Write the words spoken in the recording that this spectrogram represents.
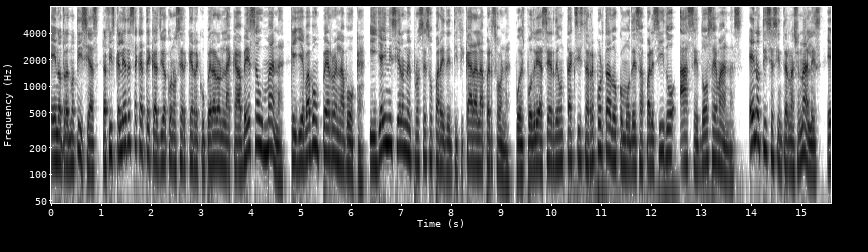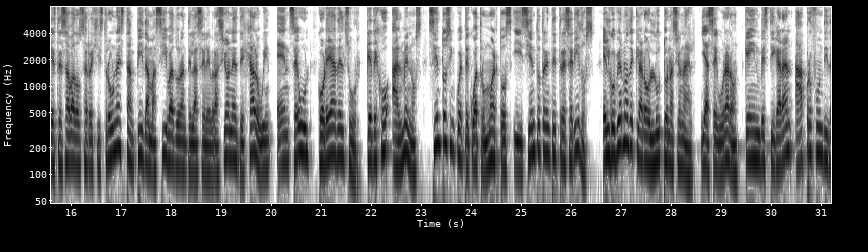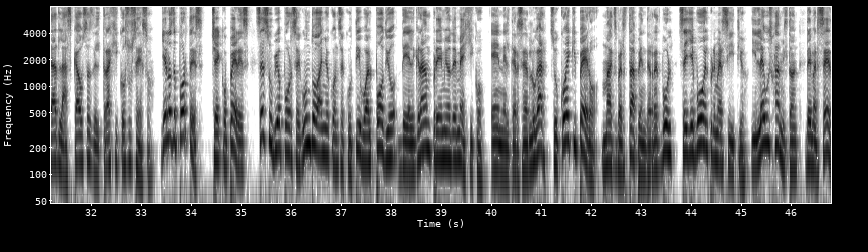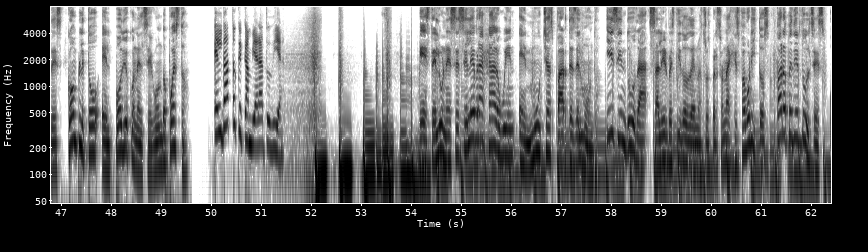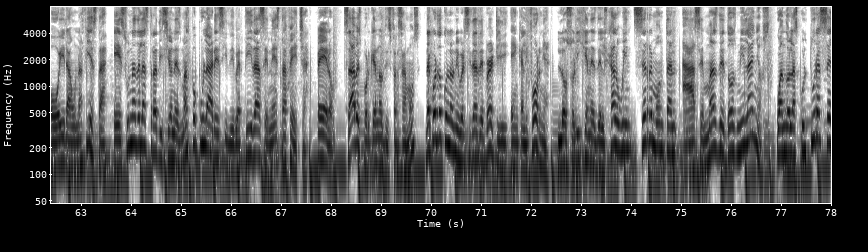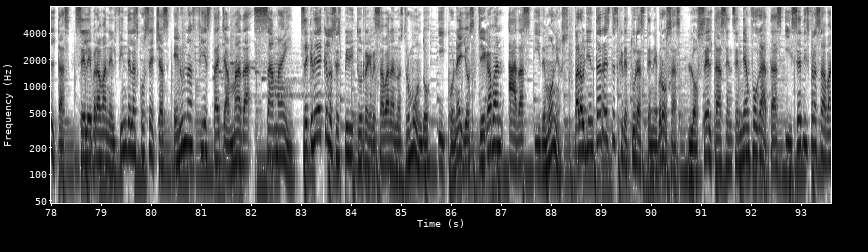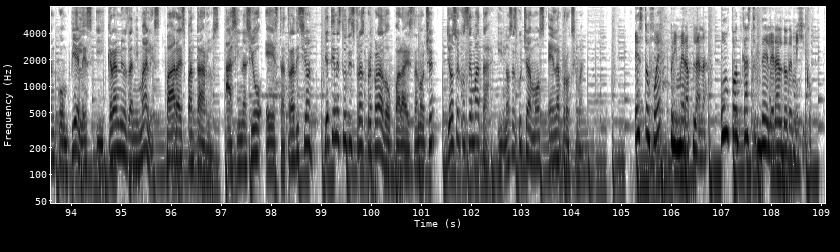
En otras noticias, la Fiscalía de Zacatecas dio a conocer que recuperaron la cabeza humana que llevaba un perro en la boca y ya iniciaron el proceso para identificar a la persona, pues podría ser de un taxista reportado como desaparecido hace dos semanas. En noticias internacionales, este sábado se registró una estampida masiva durante las celebraciones de Halloween en Seúl, Corea del Sur, que dejó al menos 154 muertos y 133 heridos. El gobierno declaró luto nacional y aseguraron que investigarán a profundidad las causas del trágico suceso. Y en los deportes, Checo Pérez se subió por segundo año consecutivo al podio del Gran Premio de México. En el tercer lugar, su coequipero Max Verstappen de Red Bull se llevó el primer sitio y Lewis Hamilton de Mercedes completó el podio con el segundo puesto. El dato que cambiará tu día. Este lunes se celebra Halloween en muchas partes del mundo y sin duda salir vestido de nuestros personajes favoritos para pedir dulces o ir a una fiesta es una de las tradiciones más populares y divertidas en esta fecha. Pero, ¿sabes por qué nos disfrazamos? De acuerdo con la Universidad de Berkeley en California, los orígenes del Halloween se remontan a hace más de 2000 años, cuando las culturas celtas celebraban el fin de las cosechas en una fiesta llamada Samaín. Se creía que los espíritus regresaban a nuestro mundo y con ellos llegaban hadas y demonios. Para ahuyentar a estas criaturas tenebrosas, los celtas encendían fogatas y se disfrazaban con pieles y cráneos de animales para espantarlos. Así nació esta tradición. ¿Ya tienes tu disfraz preparado para esta noche? Yo soy José Mata y nos escuchamos en la próxima. Esto fue Primera Plana, un podcast del Heraldo de México.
